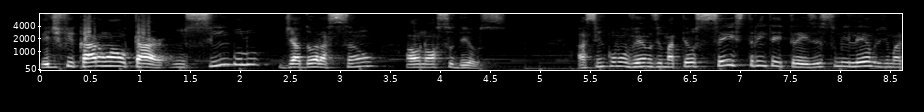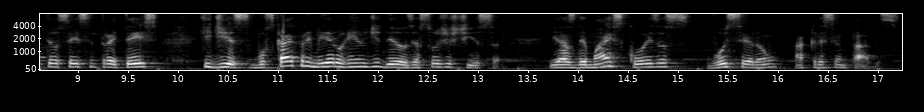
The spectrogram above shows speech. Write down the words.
Edificaram um altar, um símbolo de adoração ao nosso Deus. Assim como vemos em Mateus 6,33, isso me lembra de Mateus 6,33, que diz: Buscai primeiro o reino de Deus e a sua justiça, e as demais coisas vos serão acrescentadas.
